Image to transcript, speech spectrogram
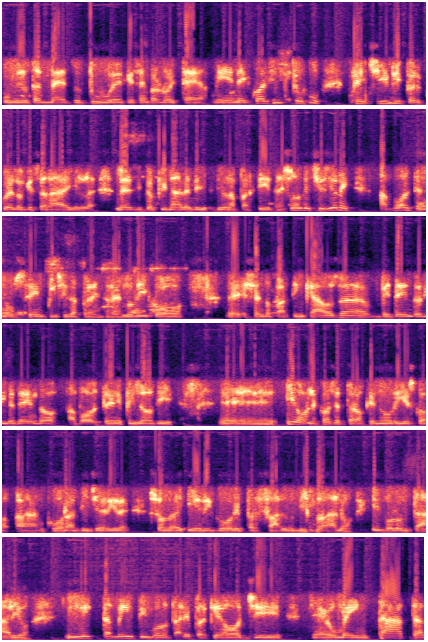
un minuto e mezzo, due, che sembrano eterni e nei quali tu decidi per quello che sarà il, l'esito finale di, di, una partita. E sono decisioni a volte non semplici da prendere, lo dico eh, essendo parte in causa, vedendo e rivedendo a volte episodi. Eh, io le cose però che non riesco ancora a digerire sono i rigori per fallo di mano involontario, nettamente involontario perché oggi è aumentata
